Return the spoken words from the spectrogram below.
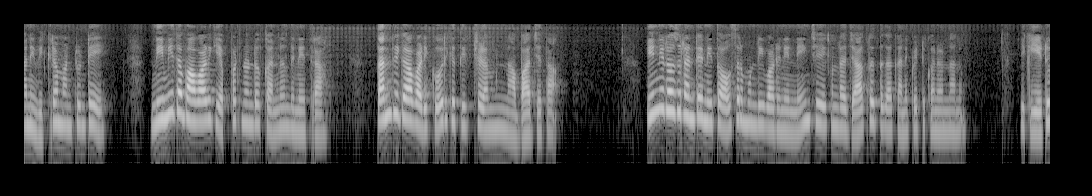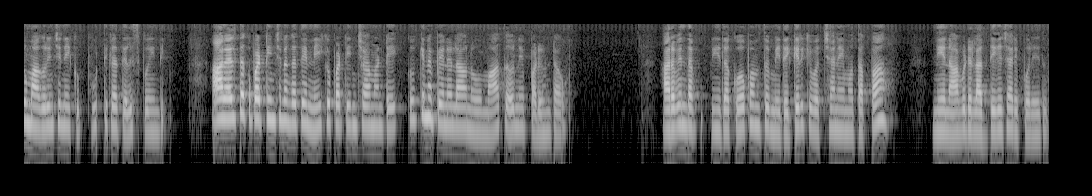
అని విక్రమ్ అంటుంటే నీ మీద మా వాడికి ఎప్పటి నుండో కన్నుంది నేత్ర. తండ్రిగా వాడి కోరిక తీర్చడం నా బాధ్యత. ఇన్ని రోజులంటే నీతో అవసరం ఉండి వాడు నిన్నేం చేయకుండా జాగ్రత్తగా కనిపెట్టుకొని ఉన్నాను. ఇక ఎటు మా గురించి నీకు పూర్తిగా తెలిసిపోయింది. ఆ లలితకు పట్టించిన గతే నీకు పట్టించామంటే కుక్కిన పెనులా నువ్వు మాతోనే పడి ఉంటావు. అరవింద మీద కోపంతో మీ దగ్గరికి వచ్చానేమో తప్ప నేను ఆవిడలా దిగజారిపోలేదు.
